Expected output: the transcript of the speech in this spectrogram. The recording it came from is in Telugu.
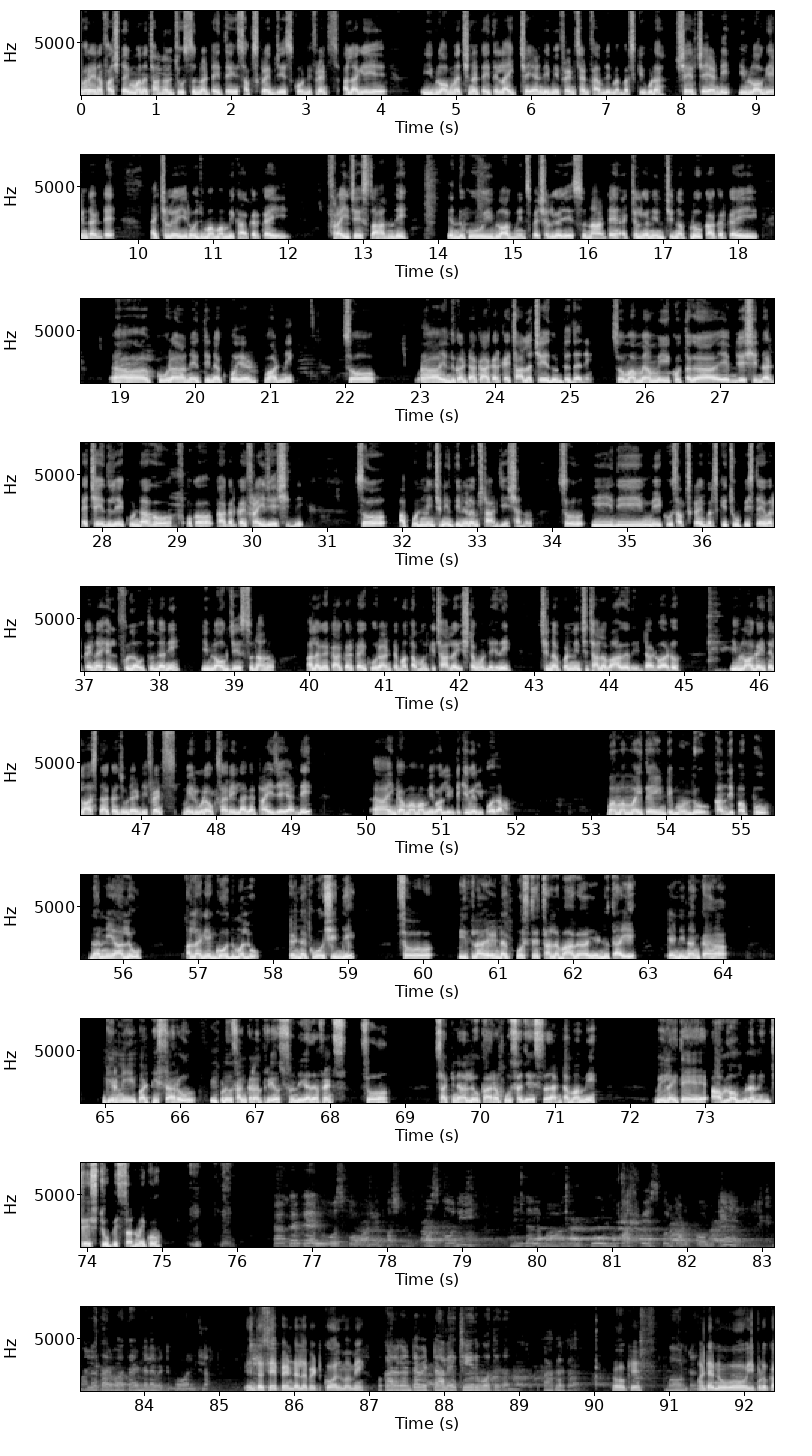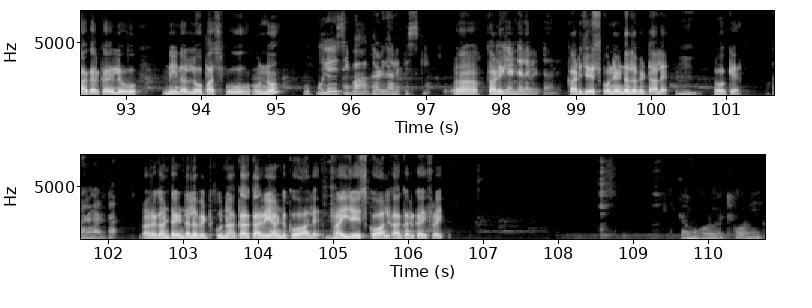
ఎవరైనా ఫస్ట్ టైం మన ఛానల్ చూస్తున్నట్టయితే సబ్స్క్రైబ్ చేసుకోండి ఫ్రెండ్స్ అలాగే ఈ వ్లాగ్ నచ్చినట్టయితే లైక్ చేయండి. మీ ఫ్రెండ్స్ అండ్ ఫ్యామిలీ మెంబర్స్కి కూడా షేర్ చేయండి. ఈ వ్లాగ్ ఏంటంటే యాక్చువల్గా ఈ రోజు మా మమ్మీ కాకరకాయ ఫ్రై చేస్తా అంది. ఎందుకు ఈ వ్లాగ్ నేను స్పెషల్గా చేస్తున్నా అంటే యాక్చువల్గా నేను చిన్నప్పుడు కాకరకాయ కూర అనేది తినకపోయే వాడిని. సో ఎందుకంటే ఆ కాకరకాయ చాలా చేదు ఉంటుంది అది సో మా మమ్మీ కొత్తగా ఏం చేసిందంటే చేదు లేకుండా ఒక కాకరకాయ ఫ్రై చేసింది. సో అప్పటి నుంచి నేను తినడం స్టార్ట్ చేశాను. సో ఇది మీకు సబ్స్క్రైబర్స్కి చూపిస్తే ఎవరికైనా హెల్ప్ఫుల్ అవుతుందని ఈ వ్లాగ్ చేస్తున్నాను. అలాగే కాకరకాయ కూర అంటే మా తమ్మునికి చాలా ఇష్టం ఉండేది. చిన్నప్పటి నుంచి చాలా బాగా తింటాడు వాడు. ఈ వ్లాగ్ అయితే లాస్ట్ దాకా చూడండి ఫ్రెండ్స్. మీరు కూడా ఒకసారి ఇలాగ ట్రై చేయండి. ఇంకా మా మమ్మీ వాళ్ళ ఇంటికి వెళ్ళిపోదాం. మా మమ్మ అయితే ఇంటి ముందు కందిపప్పు ధనియాలు అలాగే గోధుమలు ఎండకు పోసింది. సో ఇట్లా ఎండకు పోస్తే చాలా బాగా ఎండుతాయి. ఎండినాక గిర్ని పట్టిస్తారు. ఇప్పుడు సంక్రాంతి వస్తుంది కదా ఫ్రెండ్స్. సో సకినాలు కారపూస చేస్తుందంట మమ్మీ. వీలైతే ఆ వ్లాగ్ కూడా నేను చేసి చూపిస్తాను మీకు. కాకరకాయలు కోసుకోవాలి ఫస్ట్. కోసుకొని నీళ్ళలో బాగా ఉప్పును పసుపు వేసుకొని కడుక్కుంటే మళ్ళీ తర్వాత ఎండలో పెట్టుకోవాలి ఇట్లా. ఎంతసేపు ఎండలో పెట్టుకోవాలి మమ్మీ? ఒక అరగంట పెట్టాలి చేదు పోతుంది అన్నట్టు కాకరకాయ ఓకే. బాగుంటుంది. అంటే నువ్వు ఇప్పుడు కాకరకాయలు నీళ్ళల్లో పసుపు ఉన్ను? ఉప్పు వేసి బాగా కడగాలి పిసికి. కడిగి ఎండలో పెట్టాలి. కట్ చేసుకొని ఎండలో పెట్టాలి. ఓకే. ఒక అరగంట. అరగంట ఎండలో పెట్టుకున్నాక కర్రీ వండుకోవాలి ఫ్రై చేసుకోవాలి కాకరకాయ ఫ్రై. ఇట్లా ముక్కడు పెట్టుకొని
